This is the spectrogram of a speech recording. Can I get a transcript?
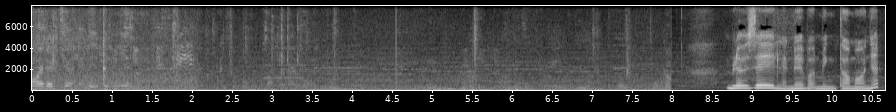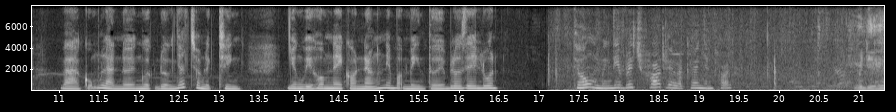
Ngồi được chưa? Em để tự nhiên. Bleuze là nơi bọn mình tò mò nhất và cũng là nơi ngược đường nhất trong lịch trình. Nhưng vì hôm nay có nắng nên bọn mình tới Bleuze luôn. Thế không, mình đi Bridgeport hay là Canyon Park? Mình đi hết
